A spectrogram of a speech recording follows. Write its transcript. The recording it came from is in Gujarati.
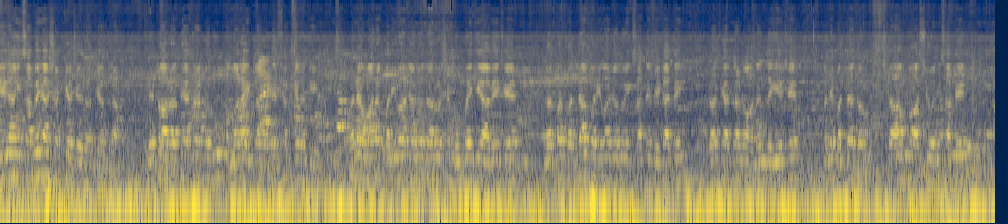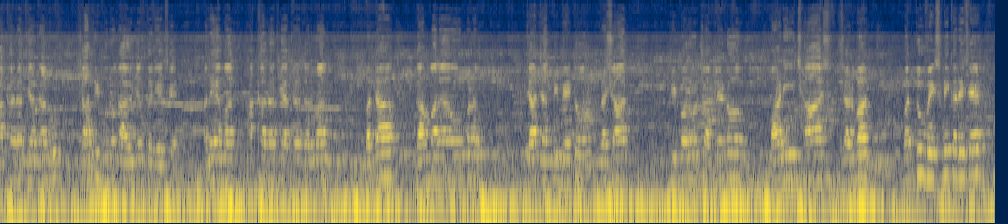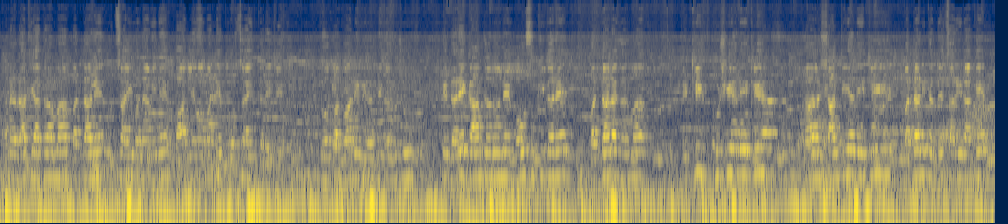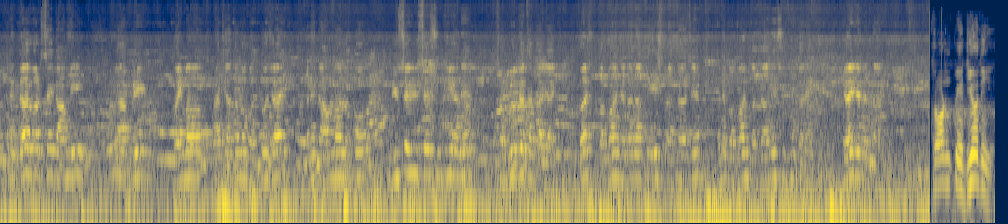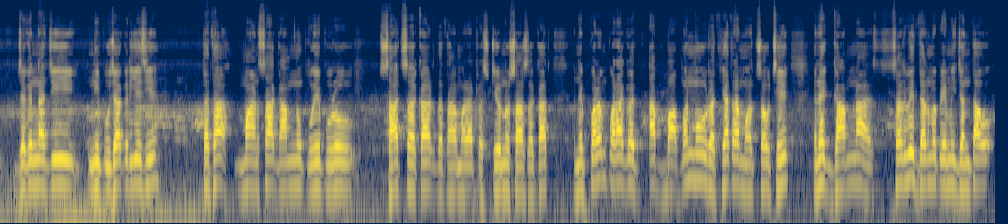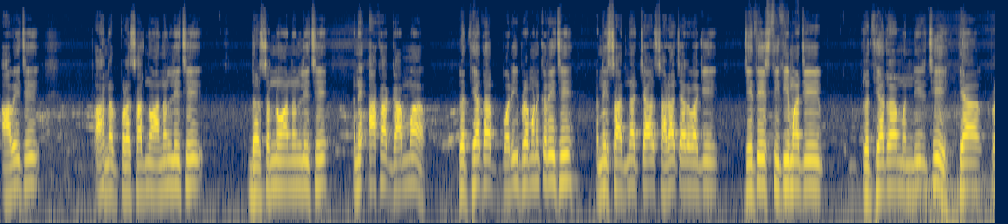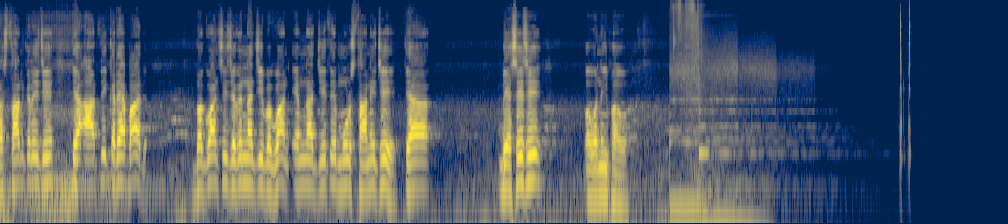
જેના હિસાબે જ આ શક્ય છે રથયાત્રા. નહીં તો આ રથયાત્રા કરવું અમારા એકલા માટે શક્ય નથી. અને અમારા પરિવારજનો દર વર્ષે મુંબઈથી આવે છે. લગભગ બધા પરિવારજનો એકસાથે ભેગા થઈ રથયાત્રાનો આનંદ લઈએ છીએ અને બધા ગામવાસીઓની સાથે આખા રથયાત્રાનું શાંતિપૂર્વક આયોજન કરીએ છીએ. અને એમાં આખા રથયાત્રા દરમિયાન બધા ગામવાળાઓ પણ જાત જાતની ભેટો, પ્રસાદ પીપરો ચોકલેટો, પાણી, છાશ, શરબત બધું વહેંચણી કરે છે અને રથયાત્રામાં બધાને ઉત્સાહી બનાવીને ભાગ લેવા માટે પ્રોત્સાહિત કરે છે. તો ભગવાનને વિનંતી કરું છું કે દરેક ગામજનોને બહુ સુખી કરે, બધાના ઘરમાં એટલી ખુશી અને એટલી શાંતિ અને એટલી બધાની તબિયત સારી રાખે અને દર વર્ષે ગામની આપણી મહિમા રથયાત્રાનો વધતો જાય અને ગામમાં લોકો દિવસે દિવસે સુખી અને સમૃદ્ધ થતા જાય. બસ ભગવાન જગન્નાથની એ જ પ્રાર્થના છે અને ભગવાન બધાને સુખી કરે. જય જગન્નાથ. ત્રણ પેઢીઓથી જગન્નાથજીની પૂજા કરીએ છીએ તથા માણસા ગામનો પૂરેપૂરો સાથ સહકાર તથા અમારા ટ્રસ્ટીઓનો સાથ સહકાર અને પરંપરાગત આ બાવનમો રથયાત્રા મહોત્સવ છે અને ગામના સર્વે ધર્મપ્રેમી જનતાઓ આવે છે, આનંદ, પ્રસાદનો આનંદ લે છે, દર્શનનો આનંદ લે છે અને આખા ગામમાં રથયાત્રા પરિભ્રમણ કરે છે અને સાંજના ચાર, સાડા ચાર વાગે જે તે સ્થિતિમાં જે રથયાત્રા મંદિર છે, ત્યાં પ્રસ્થાન કરે છે. ત્યાં આરતી કર્યા બાદ ભગવાન શ્રી જગન્નાથજી ભગવાન એમના જે તે મૂળ સ્થાને છે, ત્યાં બેસે છે. નહીં ફાવે.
